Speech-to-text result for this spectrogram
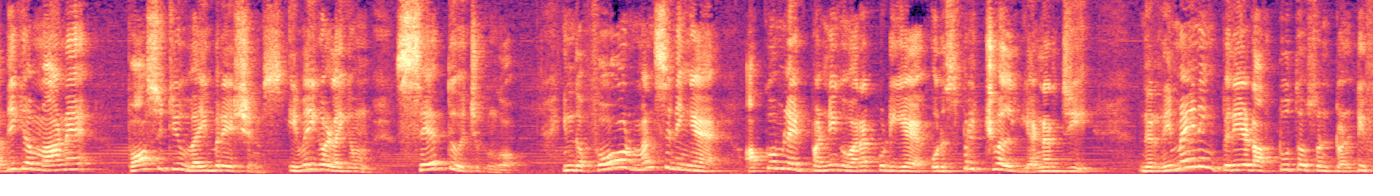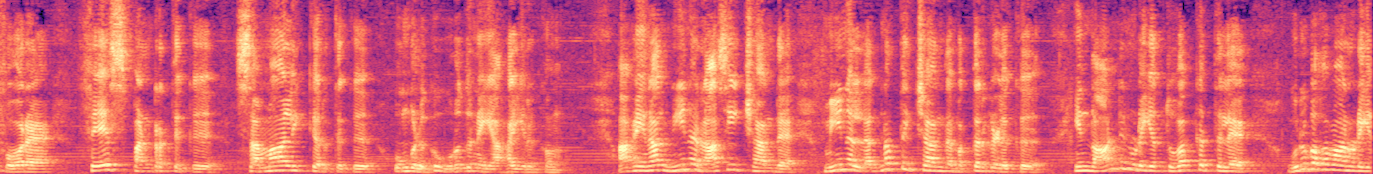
அதிகமான பாசிட்டிவ் வைப்ரேஷன்ஸ் இவைகளையும் சேர்த்து வச்சுக்கோங்க. இந்த ஃபோர் மந்த்ஸ் நீங்கள் அக்குமுலேட் பண்ணி வரக்கூடிய ஒரு ஸ்பிரிச்சுவல் எனர்ஜி இந்த remaining period of two thousand twenty ஃபோரை ஃபேஸ் பண்ணுறதுக்கு சமாளிக்கிறதுக்கு உங்களுக்கு உறுதுணையாக இருக்கும். ஆகையினால் மீன ராசி சார்ந்த மீன லக்னத்தை சார்ந்த பக்தர்களுக்கு இந்த ஆண்டினுடைய துவக்கத்தில் குரு பகவானுடைய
